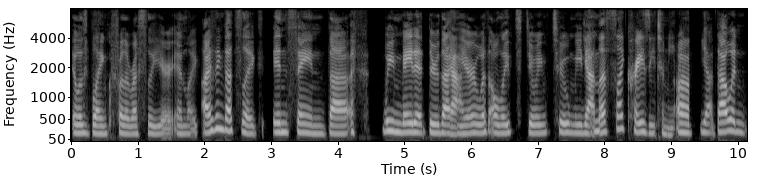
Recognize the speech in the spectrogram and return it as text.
it was blank for the rest of the year. And like I think that's like insane that we made it through that Yeah. year with only doing two meetings. Yeah, that's like crazy to me. uh, yeah, that would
